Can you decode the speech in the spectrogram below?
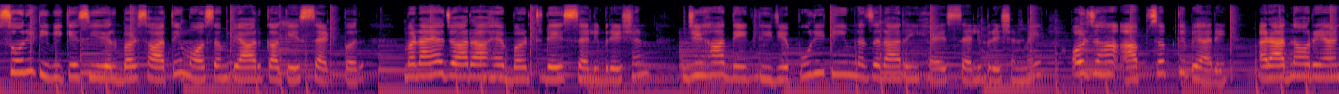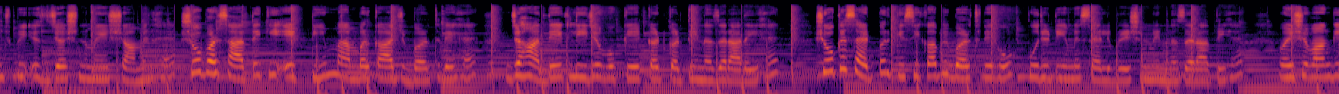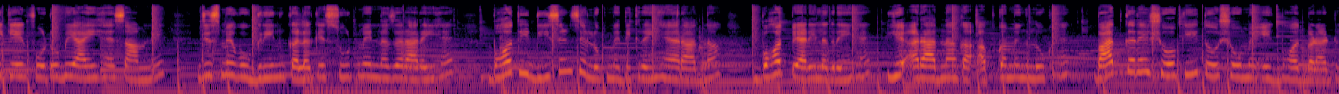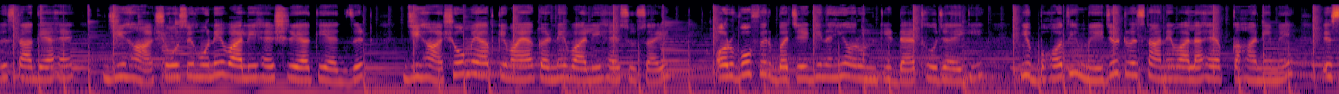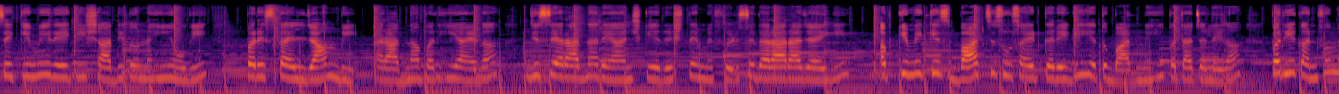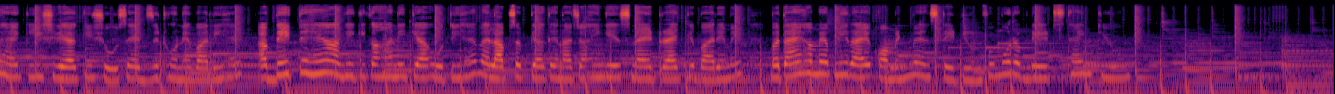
Sony TV के serial बरसाते मौसम प्यार का के सेट पर। मनाया जा रहा है बर्थडे सेलिब्रेशन। जी हाँ देख लीजिए, पूरी टीम नज़र आ रही है इस सेलिब्रेशन में। और जहाँ आप सबके प्यारे, आराधना और रियांश भी इस जश्न में शामिल है। शो बरसाते की एक टीम मेंबर का आज बर्थडे है। जहाँ देख लीजिए, वो केक कट करती नज़र आ रही है। शो के सेट पर किसी का भी बर्थडे हो, पूरी टीम इस सेलिब्रेशन में नज़र आती है। वहीं शिवांगी की एक फ़ोटो भी आई है सामने। जिसमें वो ग्रीन कलर के सूट में नज़र आ रही है। बहुत ही डिसेंट से लुक में दिख रही हैं आराधना। बहुत प्यारी लग रही हैं। ये आराधना का अपकमिंग लुक है। बात करें शो की तो शो में एक बहुत बड़ा ट्विस्ट आ गया है। जी हाँ शो से होने वाली है श्रेया की एग्जिट जी हाँ शो में अब किमाया करने वाली है सुसाइड और वो फिर बचेगी नहीं और उनकी डेथ हो जाएगी। ये बहुत ही मेजर ट्विस्ट आने वाला है अब कहानी में। इससे किमी रे की शादी तो नहीं होगी, पर इसका इल्ज़ाम भी आराधना पर ही आएगा, जिससे आराधना रेयांश के रिश्ते में फिर से दरार आ जाएगी। अब किमी किस बात से सुसाइड करेगी, ये तो बाद में ही पता चलेगा, पर ये कंफर्म है कि श्रेया की शो से एग्जिट होने वाली है। अब देखते हैं आगे की कहानी क्या होती है। वेल आप सब क्या कहना चाहेंगे इस नए ट्रैक के बारे में? बताएँ हमें अपनी राय कमेंट में and stay tune for more updates thank you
